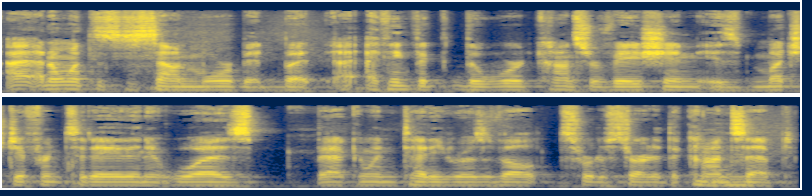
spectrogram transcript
I, don't want this to sound morbid, but I, think the the word conservation is much different today than it was back when Teddy Roosevelt sort of started the concept.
